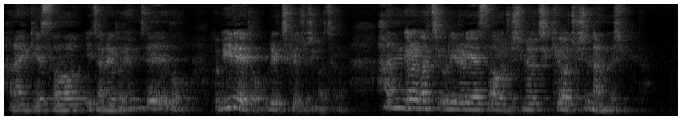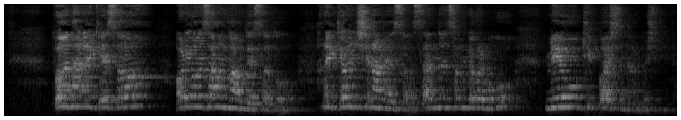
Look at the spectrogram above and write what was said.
하나님께서 이전에도 현재에도 또 미래에도 우리를 지켜주신 것처럼 한결같이 우리를 위해 싸워주시며 지켜주신다는 것입니다. 또한 하나님께서 어려운 상황 가운데서도 하나님께 헌신하면서 쌓는 성벽을 보고 매우 기뻐하신다는 것입니다.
